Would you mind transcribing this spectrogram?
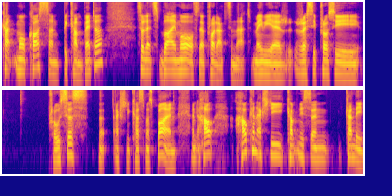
cut more costs and become better. So let's buy more of their products and that. Maybe a reciprocity process that actually customers buy. And, and how how can actually companies then can they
